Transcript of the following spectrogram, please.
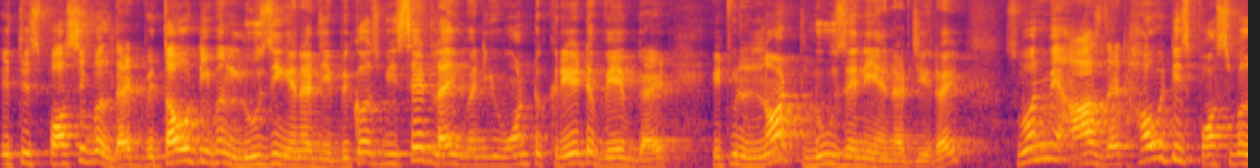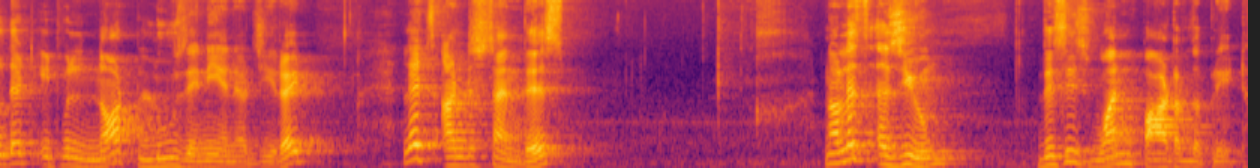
it is possible that without even losing energy because we said like when you want to create a waveguide it will not lose any energy right so one may ask that how it is possible that it will not lose any energy right let's understand this now let's assume this is one part of the plate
